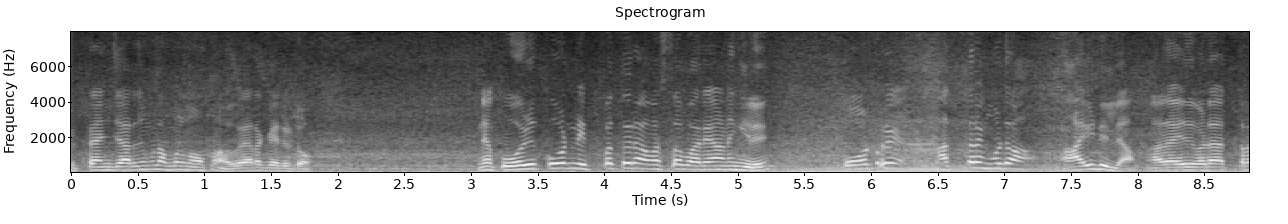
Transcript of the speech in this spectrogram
റിട്ടേൺ ചാർജും കൂടെ നമ്മൾ നോക്കണം. അത് വേറെ കയറിട്ടോ പിന്നെ കോഴിക്കോടിന്റെ ഇപ്പോഴത്തെ ഒരു അവസ്ഥ പറയുകയാണെങ്കിൽ ഓർഡർ അത്ര ഇങ്ങോട്ട് ആയിട്ടില്ല. അതായത് ഇവിടെ അത്ര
